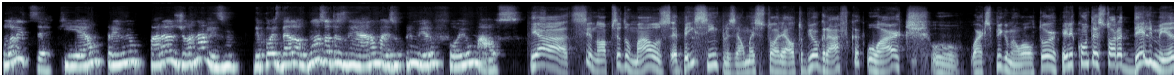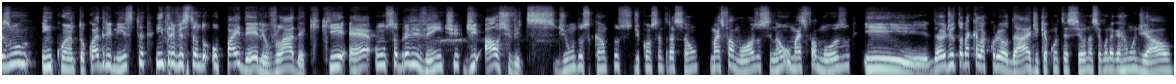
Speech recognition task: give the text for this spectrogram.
Pulitzer, que é um prêmio para jornalismo. Depois dela, algumas outras ganharam, mas o primeiro foi o Mouse. E a sinopse do Mouse é bem simples, é uma história autobiográfica. O Art, o, o Art Spiegelman, o autor, ele conta a história dele mesmo enquanto quadrinista, entrevistando o pai dele, o Vladek, que é um sobrevivente de Auschwitz, de um dos campos de concentração mais famosos, se não o mais famoso, e de toda aquela crueldade que aconteceu na Segunda Guerra Mundial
